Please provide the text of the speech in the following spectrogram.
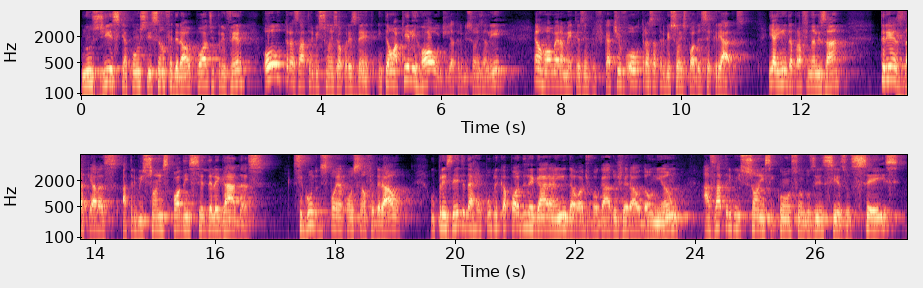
nos diz que a Constituição Federal pode prever outras atribuições ao presidente. Então, aquele rol de atribuições ali é um rol meramente exemplificativo, outras atribuições podem ser criadas. E ainda, para finalizar, três daquelas atribuições podem ser delegadas Segundo dispõe a Constituição Federal, o presidente da República pode delegar ainda ao advogado-geral da União as atribuições que constam dos incisos 6,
